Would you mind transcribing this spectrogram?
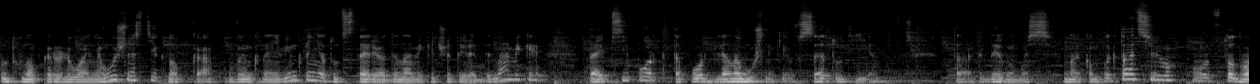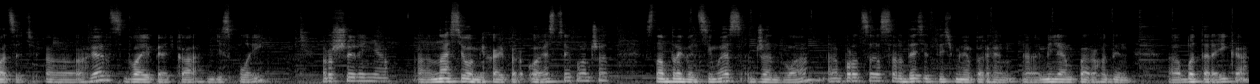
Тут кнопка регулювання гучності, кнопка вимкнення-вімкнення, тут стереодинаміки 4 динаміки, Type-C порт та порт для навушників. Все тут є. Так, дивимось на комплектацію. От 120 е, Гц, 2,5К дисплей розширення. Е, На Xiaomi HyperOS цей планшет, Snapdragon 7S Gen 2 е, процесор, 10 тисяч мАч батарейка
